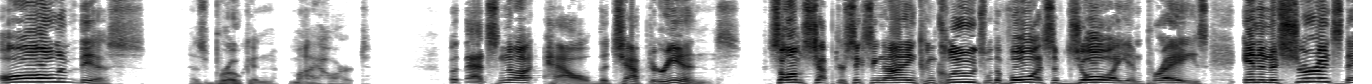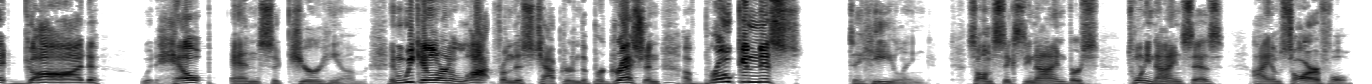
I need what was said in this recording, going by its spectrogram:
all of this has broken my heart. But that's not how the chapter ends. Psalms chapter 69 concludes with a voice of joy and praise in an assurance that God would help and secure him. And we can learn a lot from this chapter in the progression of brokenness to healing. Psalm 69, verse 29 says, I am sorrowful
